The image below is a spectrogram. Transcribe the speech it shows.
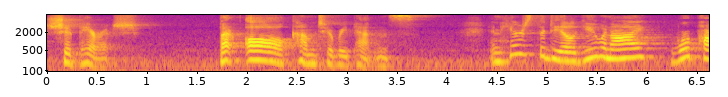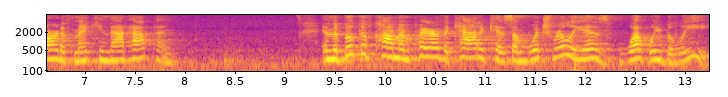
should perish, but all come to repentance. And here's the deal you and I, we're part of making that happen. In the Book of Common Prayer, the Catechism, which really is what we believe,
